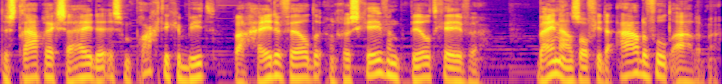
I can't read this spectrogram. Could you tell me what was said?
De Straaprechtse Heide is een prachtig gebied waar heidevelden een rustgevend beeld geven. Bijna alsof je de aarde voelt ademen.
